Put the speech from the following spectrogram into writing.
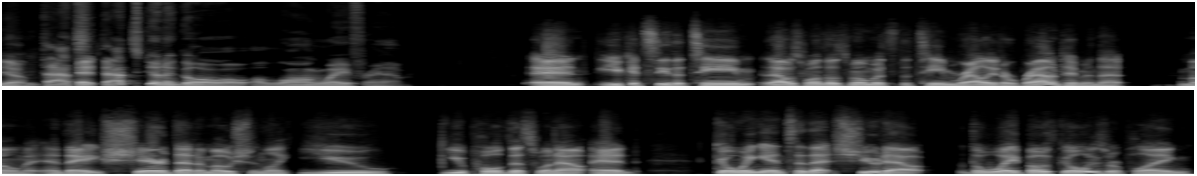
Yeah, and that's it, that's going to go a, a long way for him. And you could see the team. That was one of those moments the team rallied around him in that moment, and they shared that emotion. Like you, you pulled this one out, and going into that shootout, the way both goalies were playing,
